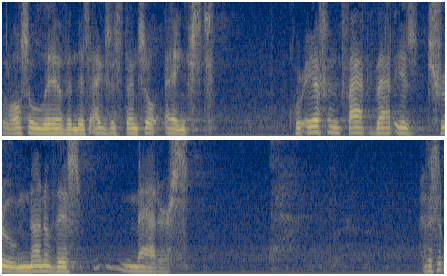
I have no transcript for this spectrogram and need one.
but also live in this existential angst where, if in fact that is true, none of this matters. And is it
